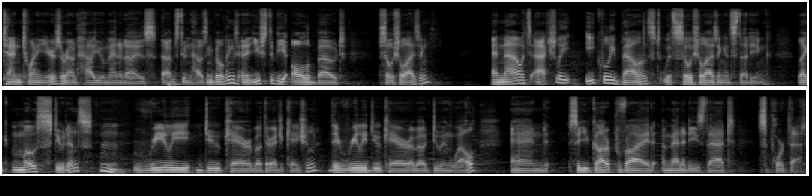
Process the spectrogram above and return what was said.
10, 20 years around how you amenitize um, student housing buildings. And it used to be all about socializing. And now it's actually equally balanced with socializing and studying. Like most students really do care about their education. They really do care about doing well. And so you got to provide amenities that support that.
